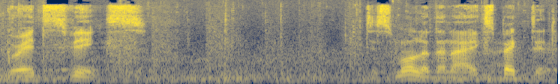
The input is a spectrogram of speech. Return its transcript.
Great Sphinx. It is smaller than I expected.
